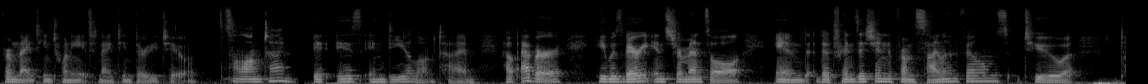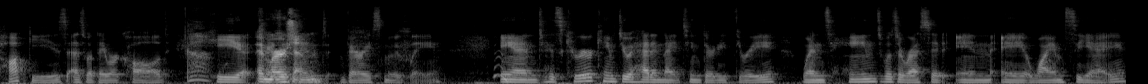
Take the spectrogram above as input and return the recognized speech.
from 1928 to 1932. It's a long time. It is indeed a long time. However, he was very instrumental in the transition from silent films to talkies, as what they were called. He Immersion. transitioned very smoothly. Hmm. And his career came to a head in 1933 when Haines was arrested in a YMCA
